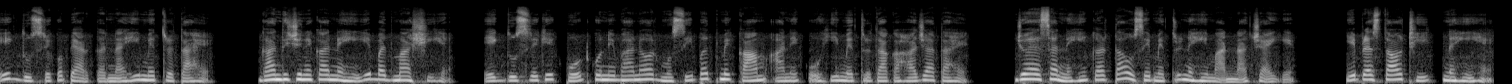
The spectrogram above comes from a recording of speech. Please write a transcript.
एक दूसरे को प्यार करना ही मित्रता है। गांधी जी ने कहा, नहीं, ये बदमाशी है। एक दूसरे के खोट को निभाना और मुसीबत में काम आने को ही मित्रता कहा जाता है। जो ऐसा नहीं करता, उसे मित्र नहीं मानना चाहिए। ये प्रस्ताव ठीक नहीं है।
